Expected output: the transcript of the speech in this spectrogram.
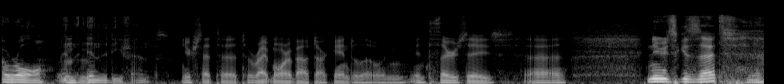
a role in Mhm. in the defense. you're set to, to write more about Darkangelo in, in Thursday's uh, News Gazette. Yeah.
